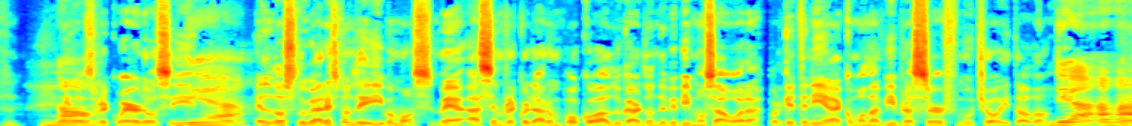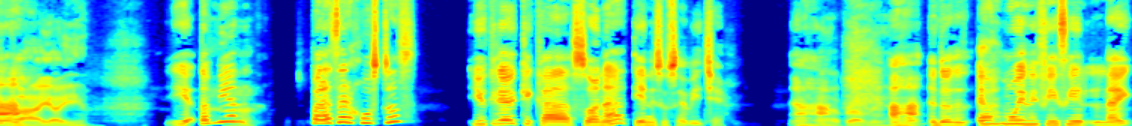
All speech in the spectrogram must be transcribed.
Y No. los recuerdos y. Yeah. En los lugares donde íbamos me hacen recordar un poco al lugar donde vivimos ahora, porque tenía como la vibra surf mucho y todo, Yeah, y ajá. playa y... Y también, ajá. para ser justos, yo creo que cada zona tiene su ceviche. Ajá. Ah, probably, yeah. Ajá, entonces es muy difícil, like,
